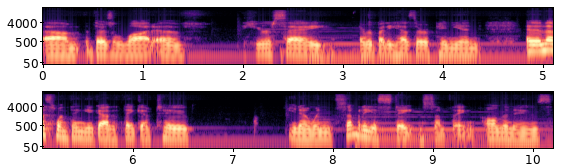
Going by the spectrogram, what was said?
Um, there's a lot of hearsay. Everybody has their opinion. And that's one thing you got to think of too you know, when somebody is stating something on the news,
